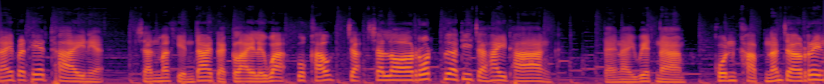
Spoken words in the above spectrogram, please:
ในประเทศไทยเนี่ยฉันมักเห็นได้แต่ไกลเลยว่า พวกเขาจะชะลอรถเพื่อที่จะให้ทาง แต่ในเวียดนาม คนขับนั้นจะเร่ง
